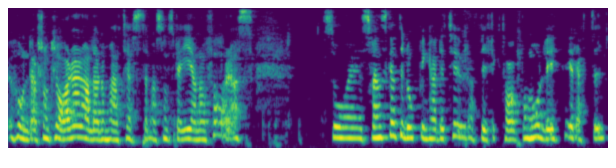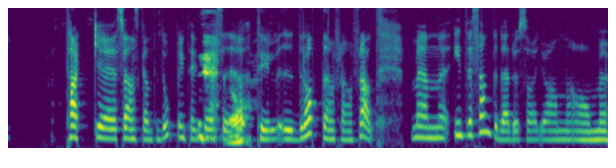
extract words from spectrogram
hundar som klarar alla de här testerna som ska genomföras. Så eh, Svensk Antidoping hade tur att vi fick tag på Molly i rätt tid. Tack eh, Svensk Antidoping tänkte jag säga ja. till idrotten framförallt. Men intressant det där du sa Johanna om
